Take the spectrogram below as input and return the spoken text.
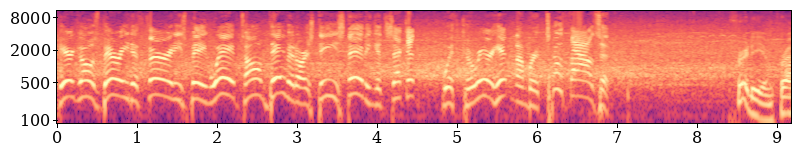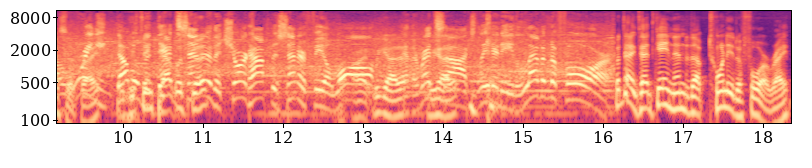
Here goes Barry to third. He's being waved home. David Ortiz standing at second with career hit number 2,000. Pretty impressive, right? Ringing Did double you to that dead was center good? that short hop the center field wall. All right, we got it. And the Red We it. Sox lead it 11 to 4. But that, that game ended up 20 to 4, right?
